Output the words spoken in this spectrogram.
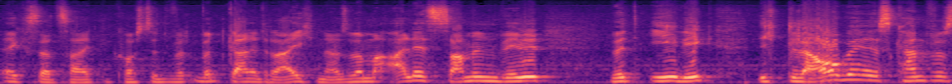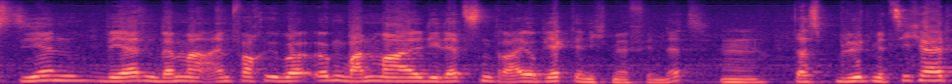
extra Zeit gekostet. Wird, wird gar nicht reichen. Also wenn man alles sammeln will, wird ewig. Ich glaube, es kann frustrierend werden, wenn man einfach über irgendwann mal die letzten drei Objekte nicht mehr findet. Hm. Das blüht mit Sicherheit.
